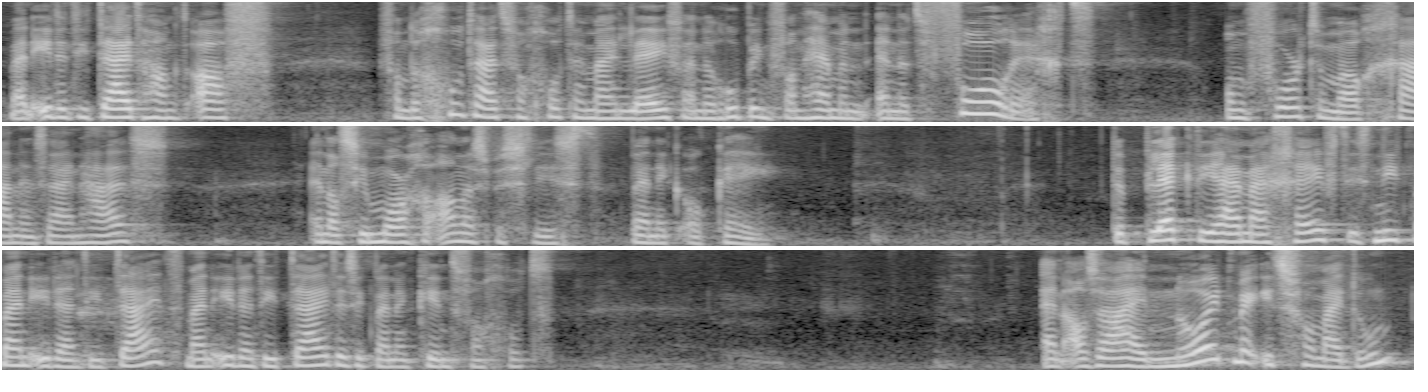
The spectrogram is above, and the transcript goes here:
Mijn identiteit hangt af van de goedheid van God in mijn leven en de roeping van Hem en het voorrecht om voor te mogen gaan in Zijn huis. En als Hij morgen anders beslist, ben ik oké. De plek die Hij mij geeft is niet mijn identiteit. Mijn identiteit is ik ben een kind van God. En al zou Hij nooit meer iets voor mij doen,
